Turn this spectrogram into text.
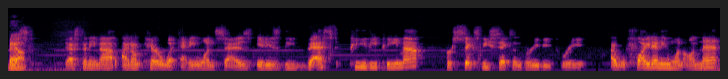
best Destiny map. I don't care what anyone says. It is the best PvP map for 6v6 and 3v3. I will fight anyone on that,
